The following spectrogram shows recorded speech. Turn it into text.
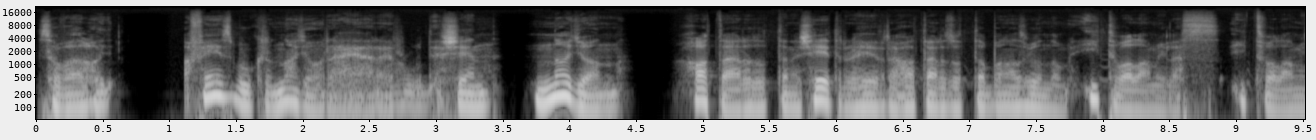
Szóval, hogy a Facebookra nagyon rájár a rúd, és én nagyon határozottan, és hétről hétre határozottabban azt gondolom, itt valami lesz, itt valami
